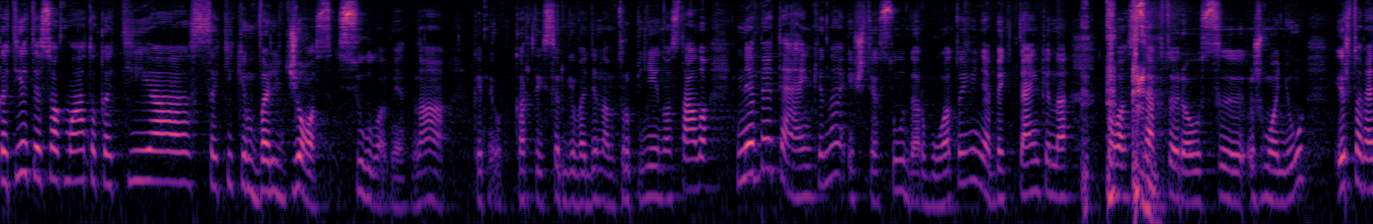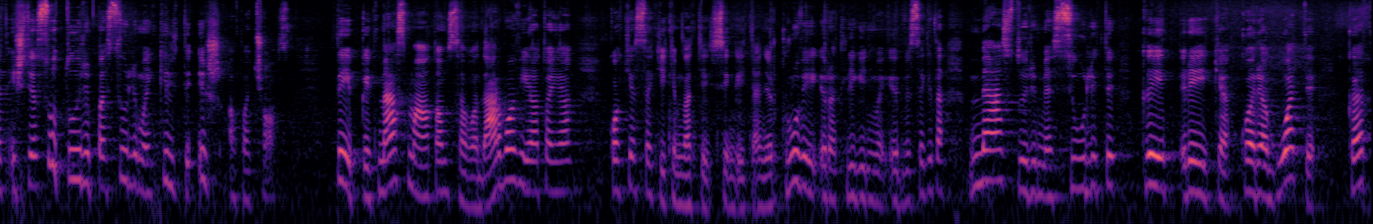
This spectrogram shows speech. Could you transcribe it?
kad jie tiesiog mato, kad tie, sakykime, valdžios siūlomi, na, kaip jau kartais irgi vadinam, trupiniai nuo stalo, nebetenkina iš tiesų darbuotojų, nebetenkina to sektoriaus e, žmonių ir tuomet iš tiesų turi pasiūlymai kilti iš apačios. Taip, kaip mes matom savo darbo vietoje, kokie, sakykime, na teisingai ten ir krūviai, ir atlyginimai, ir visa kita, mes turime siūlyti, kaip reikia koreguoti, kad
